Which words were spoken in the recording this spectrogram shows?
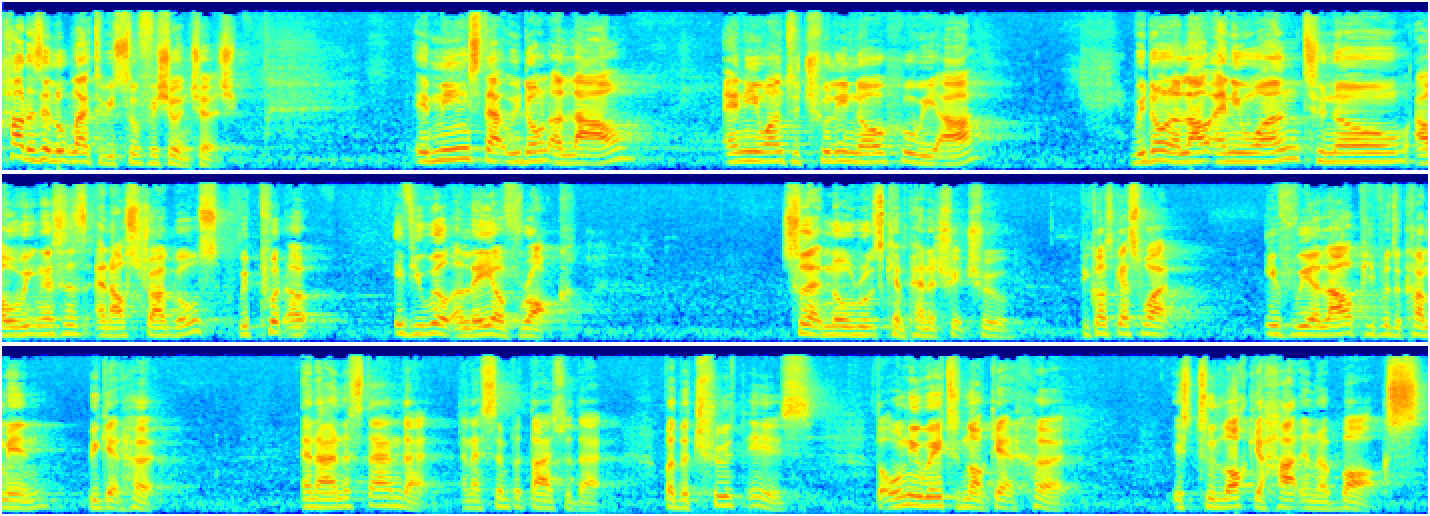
how does it look like to be superficial in church? It means that we don't allow anyone to truly know who we are. We don't allow anyone to know our weaknesses and our struggles. We put, a, if you will, a layer of rock so that no roots can penetrate through. Because guess what? If we allow people to come in, we get hurt. And I understand that, and I sympathize with that. But the truth is, the only way to not get hurt is to lock your heart in a box.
